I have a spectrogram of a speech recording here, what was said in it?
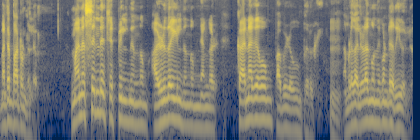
മറ്റേ പാട്ടുണ്ടല്ലോ. മനസ്സിന്റെ ചെപ്പിൽ നിന്നും അഴുതയിൽ നിന്നും ഞങ്ങൾ കനകവും പവിഴവും പെറുകി നമ്മൾ കല്ലിടം കൊന്നിക്കൊണ്ട് എറിയുമല്ലോ.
